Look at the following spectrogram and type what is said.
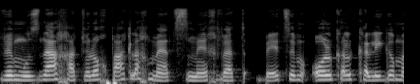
ומוזנחת ולא אכפת לך מעצמך, ואת בעצם עול כלכלי גם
